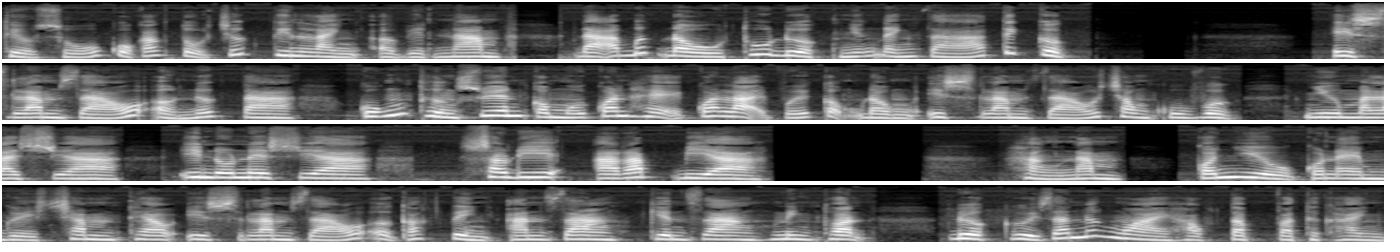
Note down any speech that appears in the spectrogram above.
thiểu số của các tổ chức tin lành ở Việt Nam đã bước đầu thu được những đánh giá tích cực. Islam giáo ở nước ta cũng thường xuyên có mối quan hệ qua lại với cộng đồng Islam giáo trong khu vực như Malaysia, Indonesia, Saudi Arabia. Hàng năm, có nhiều con em người Chăm theo Islam giáo ở các tỉnh An Giang, Kiên Giang, Ninh Thuận được gửi ra nước ngoài học tập và thực hành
